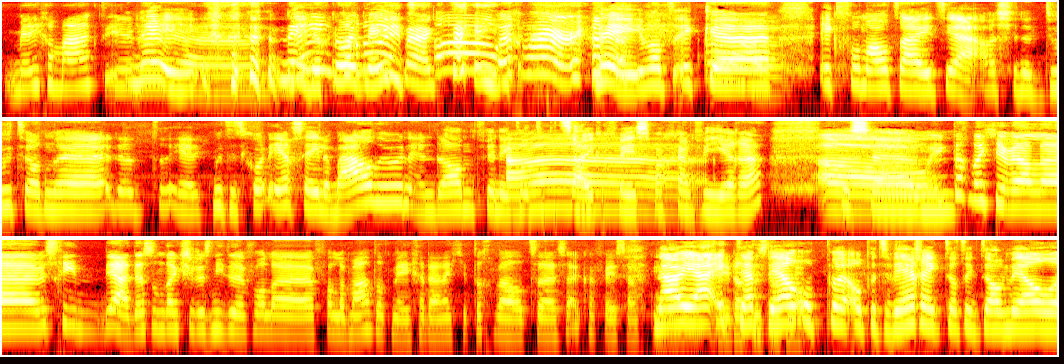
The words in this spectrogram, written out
meegemaakt eerder? Nee, uh, nee, nog nooit meegemaakt. Oh, nee. echt waar? Nee, want ik, uh, ik vond altijd, ja, als je het doet, dan uh, dat, ja, ik moet het gewoon eerst helemaal doen. En dan vind ik dat ik het suikerfeest mag gaan ah. vieren. Oh, dus, um, ik dacht dat je wel misschien, ja, desondanks je dus niet de volle, volle maand had meegedaan, dat je toch wel het suikerfeest zou vieren. Nou ja, ik heb wel op, op het werk dat ik dan wel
